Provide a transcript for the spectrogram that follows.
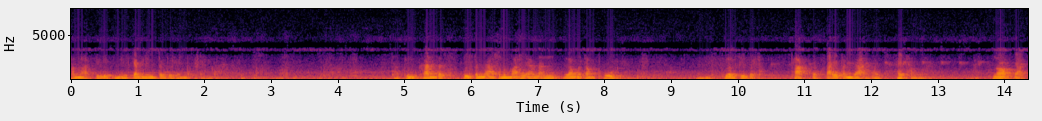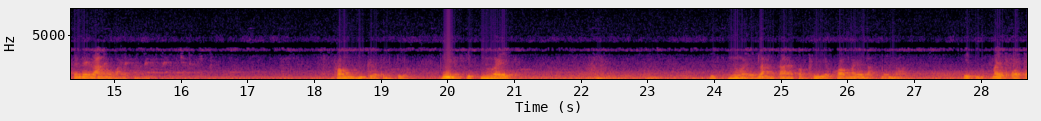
ทำลายกิเลสนี้จะมีไปโดยลำดับลำดับถ้าถึงขั้นสติปัญญาปรมัติแล้วนั้น เราไม่ต้องพูด เรื่องที่จะผลักจะใสปัญญาให้ทำงาน นอกจากจะได้ล้างเอาไว้เพราะหมุนตัวเป็นเปลี่ยวนี่ติดเหนื่อยติดเหนื่อยร่างกายก็เพลียเพราะไม่ได้หลับไม่นอน จิตไม่พอใจ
